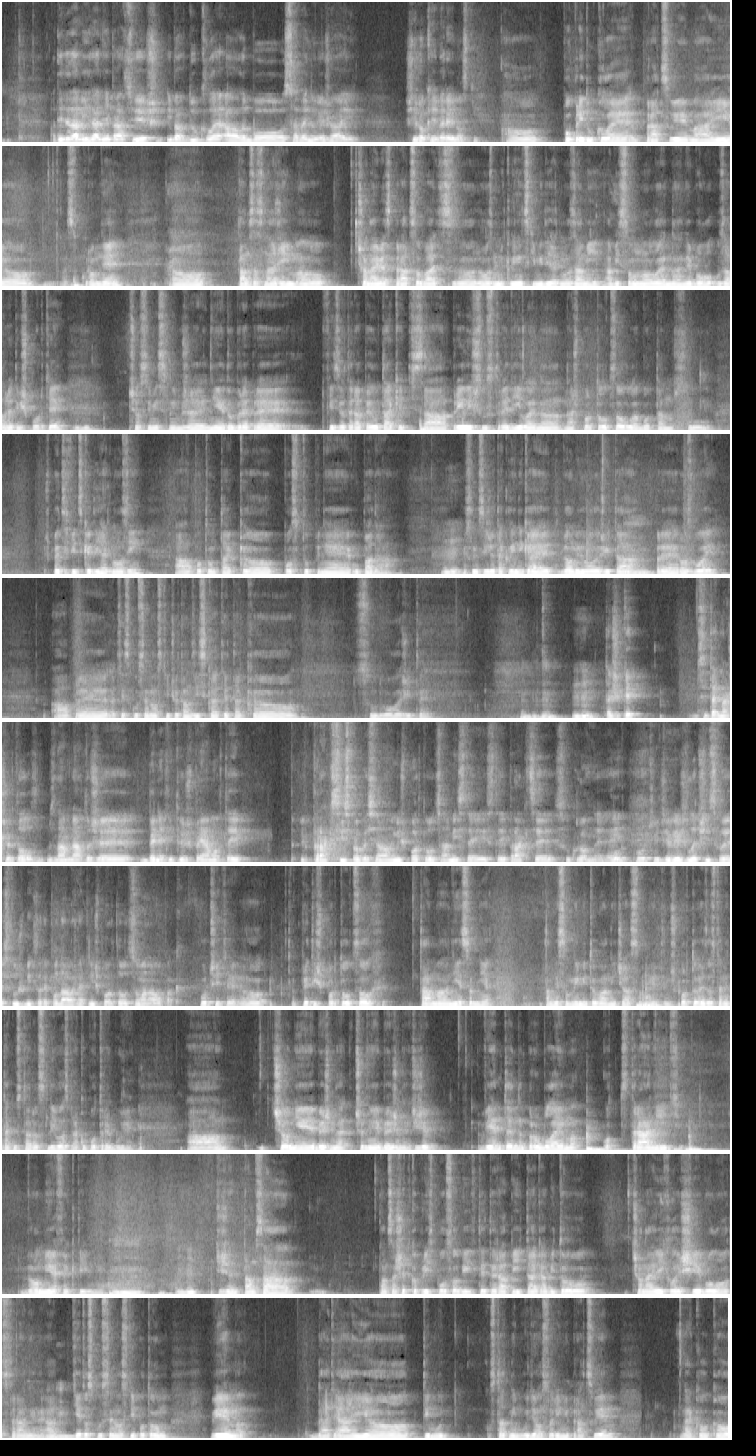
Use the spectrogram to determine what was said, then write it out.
A ty teda výhradne pracuješ iba v Dukle, alebo sa venuješ aj širokej verejnosti? O, popri Dukle pracujem aj o. O, tam sa snažím čo najviac pracovať s rôznymi klinickými diagnózami, aby som len nebol uzavretý v športe, mm-hmm. čo si myslím, že nie je dobré pre fyzioterapeuta, keď sa príliš sústredí len na, športovcov, lebo tam sú špecifické diagnózy a potom tak postupne upadá. Mm-hmm. Myslím si, že tá klinika je veľmi dôležitá mm-hmm. pre rozvoj a pre tie skúsenosti, čo tam získate, tak sú dôležité. Mm-hmm. Mm-hmm. Takže keď si tak našertol, znamená to, že benefituješ priamo v tej praxi s profesionálnymi športovcami z tej, z tej praxe súkromnej, hej? Určite. Že vieš lepšiť svoje služby, ktoré podávaš aj tým športovcom a naopak. Určite. Pri tých športovcoch tam nie som, nie, tam nie som limitovaný časom. Ne? Ten športovec dostane takú starostlivosť, ako potrebuje. A čo nie je bežné. Čo nie je bežné. Čiže viem ten problém odstrániť veľmi efektívne. Mm-hmm. Čiže tam sa, tam sa všetko prispôsobí v tej terapii tak, aby to čo najrýchlejšie bolo odstránené. A mm. tieto skúsenosti potom viem dať aj tým ostatným ľuďom, s ktorými pracujem, nakoľko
